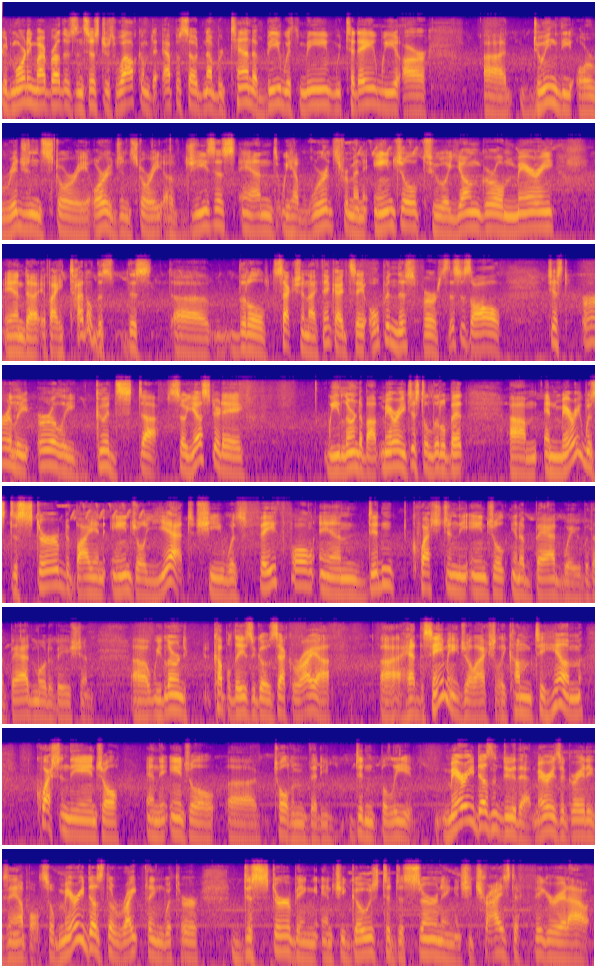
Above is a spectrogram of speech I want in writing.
Good morning, my brothers and sisters. Welcome to episode number 10 of Be With Me. Today we are uh, doing the origin story, origin story of Jesus, and we have words from an angel to a young girl, Mary. And uh, if I titled this this uh, little section, I think I'd say open this first. This is all just early, early good stuff. So yesterday we learned about Mary just a little bit. Um, and Mary was disturbed by an angel, yet she was faithful and didn't question the angel in a bad way, with a bad motivation. Uh, we learned a couple days ago, Zechariah uh, had the same angel actually come to him, question the angel, and the angel uh, told him that he didn't believe. Mary doesn't do that. Mary's a great example. So Mary does the right thing with her disturbing, and she goes to discerning, and she tries to figure it out.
